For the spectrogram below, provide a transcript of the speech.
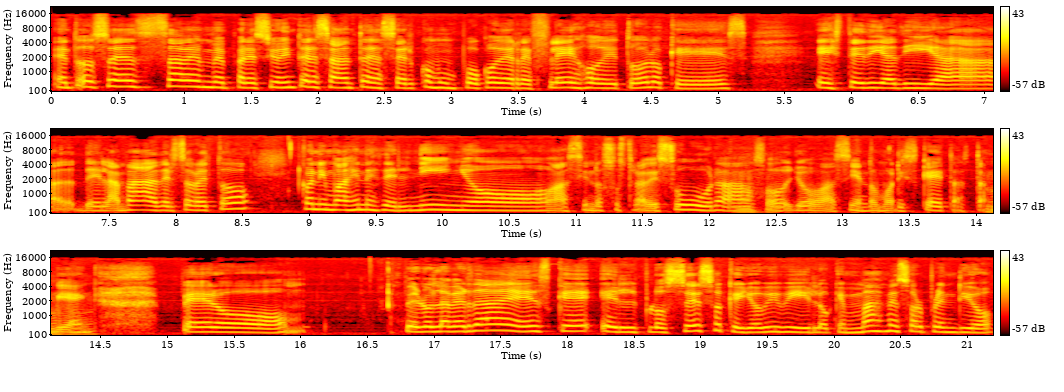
Entonces, ¿sabes? Me pareció interesante hacer como un poco de reflejo de todo lo que es este día a día de la madre, sobre todo con imágenes del niño haciendo sus travesuras o yo haciendo morisquetas también. Pero pero la verdad es que el proceso que yo viví, lo que más me sorprendió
